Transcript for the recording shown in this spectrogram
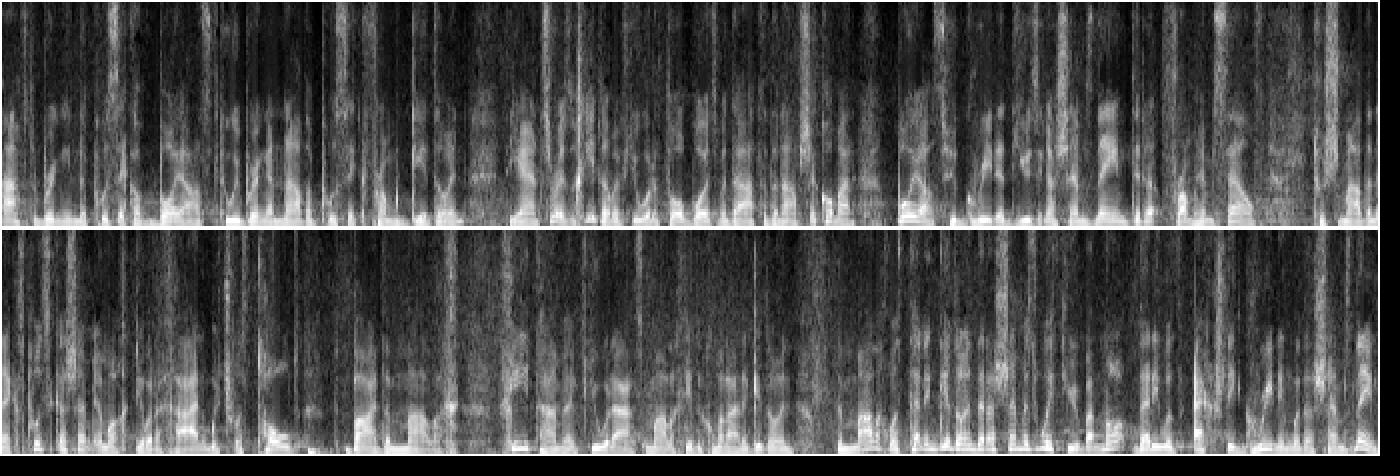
after bringing the pusik of Boyaz, do we bring another pusik from Gidon? The answer is. If you would have thought Boyaz Medata the Nafshe Komar, Boyaz, who greeted using Hashem's name, did it from himself. To Shema, the next pusik Hashem Imach Gibarachal, which was told by the Malach. Chitam. If you would ask Malach the Komar Gidon, the Malach was telling Gidon that Hashem is with you, but not that he was actually greeting with Hashem's name.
